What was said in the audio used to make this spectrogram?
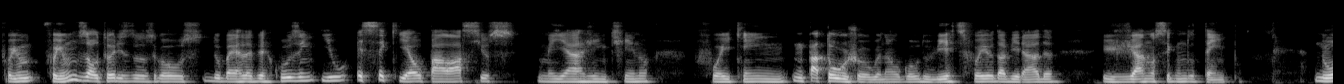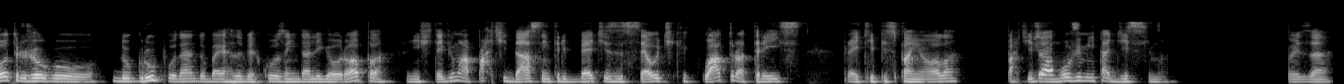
foi um, foi um dos autores dos gols do Bayer Leverkusen e o Ezequiel Palacios, meia argentino, foi quem empatou o jogo. Né? O gol do Wirtz foi o da virada já no segundo tempo. No outro jogo do grupo, né, do Bayer Leverkusen da Liga Europa, a gente teve uma partidaça entre Betis e Celtic, 4 a 3 para a equipe espanhola, partida Já. movimentadíssima. Pois é.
